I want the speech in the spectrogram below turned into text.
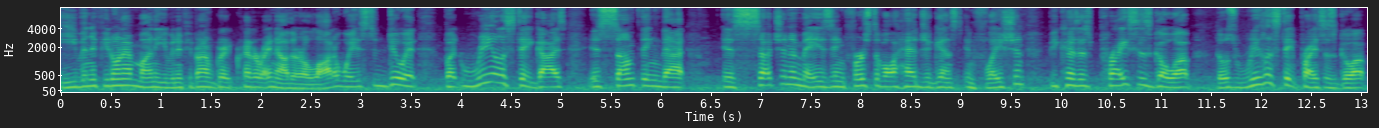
even if you don't have money, even if you don't have great credit right now, there are a lot of ways to do it. But real estate, guys, is something that is such an amazing, first of all, hedge against inflation because as prices go up, those real estate prices go up.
